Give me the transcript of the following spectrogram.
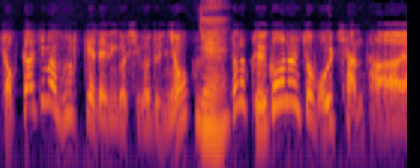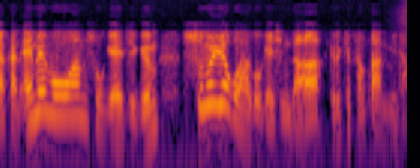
격까지만 훑게 되는 것이거든요. 예. 저는 그거는 좀 옳지 않다. 약간 애매모호함 속에 지금 숨으려고 하고 계신다. 그렇게 평가합니다.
